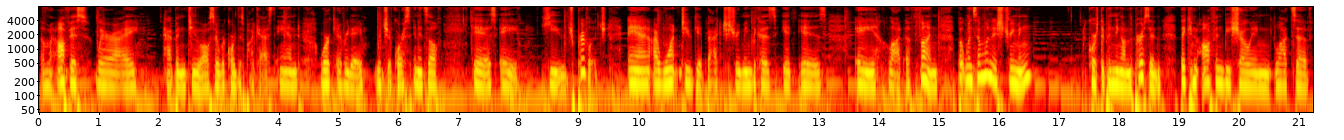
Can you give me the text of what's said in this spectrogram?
of my office where I happen to also record this podcast and work every day, which, of course, in itself is a huge privilege. And I want to get back to streaming because it is a lot of fun. But when someone is streaming, of course, depending on the person, they can often be showing lots of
